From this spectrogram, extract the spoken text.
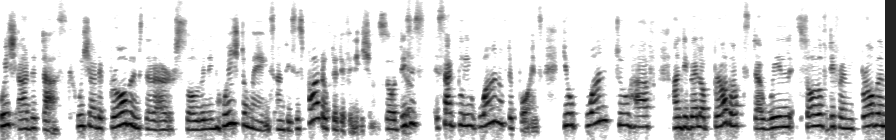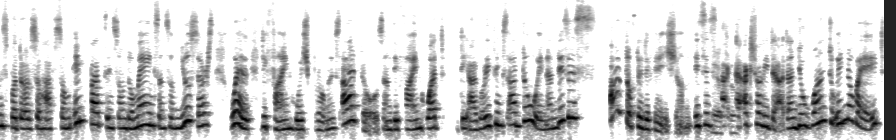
which are the tasks, which are the problems that are solving in which domains, and this is part of the definition. So this Yeah. is exactly one of the points. You want to have and develop products that will solve different problems, but also have some impact in some domains and some users. Well, define which problems are those and define what the algorithms are doing. And this is part of the definition. It is Yeah, actually that. And you want to innovate.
